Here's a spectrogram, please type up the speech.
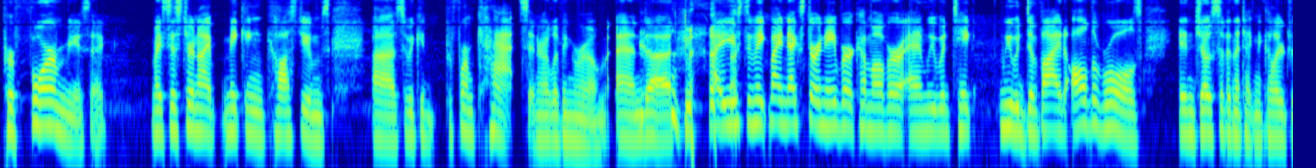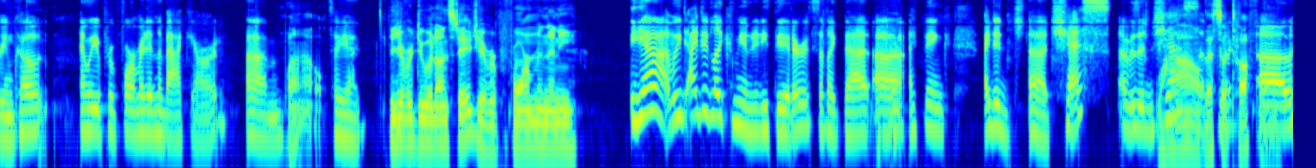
perform music. My sister and I making costumes uh, so we could perform cats in our living room. And uh, I used to make my next door neighbor come over and we would take, we would divide all the roles in Joseph and the Technicolor Dreamcoat and we would perform it in the backyard. Um, wow. so yeah. Did you ever do it on stage? You ever perform in any? Yeah, we I did like community theater and stuff like that. Uh, I think I did uh, chess. I was in chess. Wow, that's a tough one. Uh,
